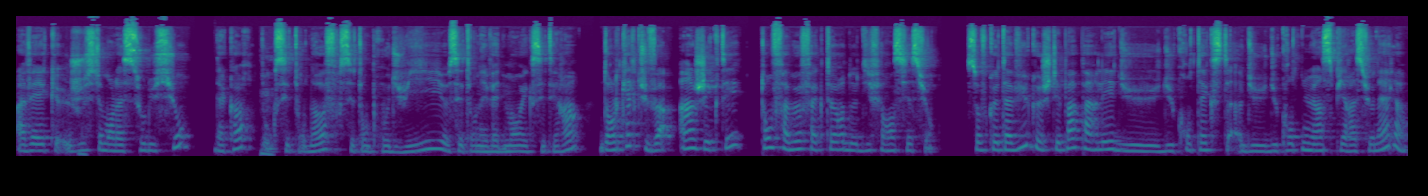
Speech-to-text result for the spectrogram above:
avec justement la solution, D'accord? Donc c'est ton offre, c'est ton produit, c'est ton événement, etc. Dans lequel tu vas injecter ton fameux facteur de différenciation. Sauf que tu as vu que je t'ai pas parlé du, contexte, du, contenu inspirationnel.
